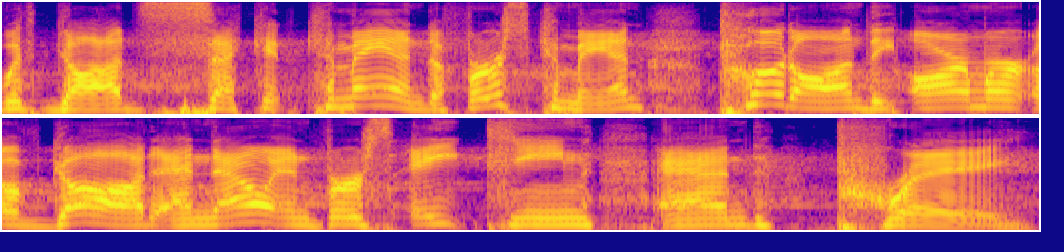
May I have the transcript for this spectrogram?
with God's second command. The first command, put on the armor of God. And now in verse 18, and pray.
